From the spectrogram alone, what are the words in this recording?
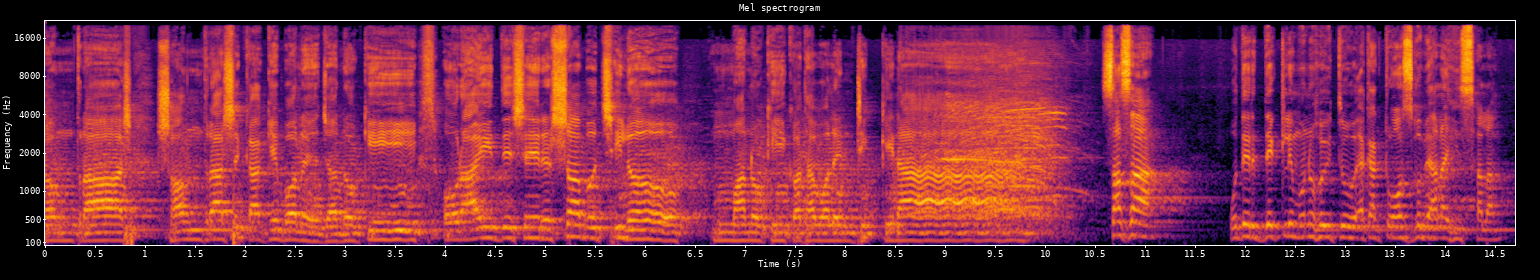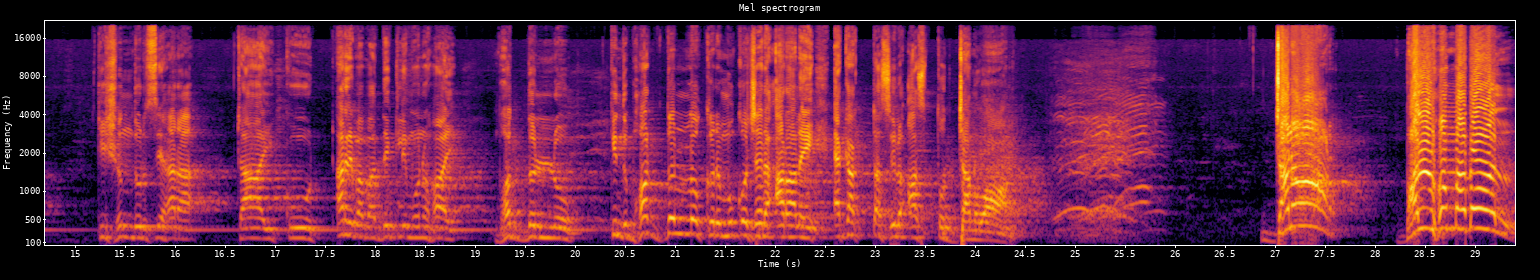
সন্ত্রাস। সন্ত্রাস কাকে বলে জানো কি? ওরাই দেশের সব ছিল মানো কি কথা বলেন ঠিক কিনা? সাসা ওদের দেখলে মনে হইতো এক একটা অসগবে আলাইহিস সালাম। কি সুন্দর চেহারা, টাই, কুট। আরে বাবা, দেখলে মনে হয় ভদ্রলোক। কিন্তু ভদ্রলোকের মুখোশের আড়ালে এক একটা ছিল আস্ত জানোয়ার। জানোয়ার বাল্যমাদল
